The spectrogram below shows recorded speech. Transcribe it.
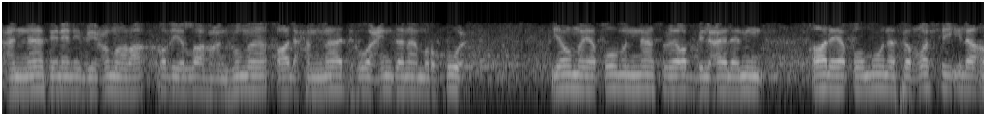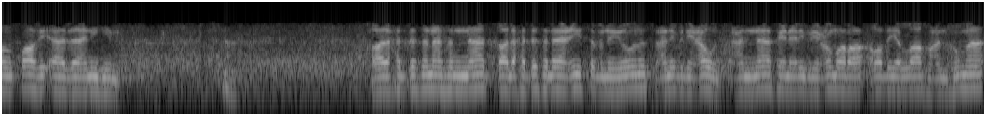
عن نافع عن ابن عمر رضي الله عنهما قال حماد هو عندنا مرفوع. يوم يقوم الناس لرب العالمين. قال يقومون في الرش إلى أنصاف آذانهم. قال حدثنا هناد قال حدثنا عيسى بن يونس عن ابن عون عن نافع عن ابن عمر رضي الله عنهما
